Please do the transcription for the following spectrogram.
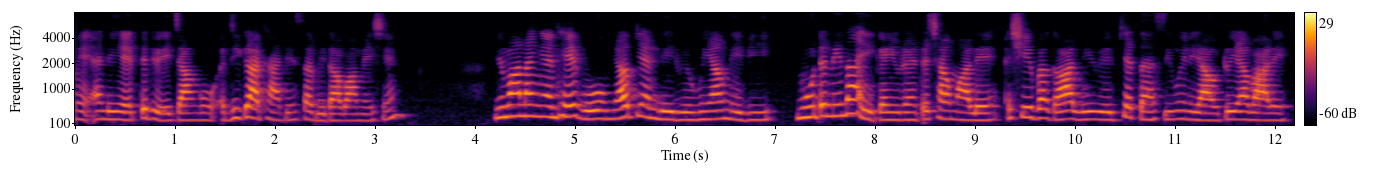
မယ့်အန်ဒီရဲ့အစ်စ်တွေအကြောင်းကိုအဓိကထားတင်ဆက်ပေးသွားပါမယ်ရှင်။မြန်မာနိုင်ငံထဲကိုမြောက်ပြန်လေတွေဝင်ရောက်နေပြီးမွန်တနင်္သာရီကန်ယူရန်တစ်ချောင်းမှာလည်းအရှိဘက်ကလေတွေဖြတ်တန်းစီးဝင်နေတာကိုတွေ့ရပါတယ်။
